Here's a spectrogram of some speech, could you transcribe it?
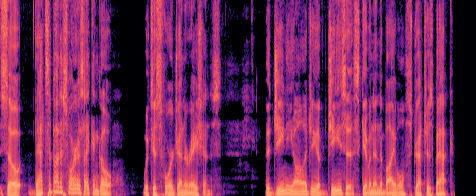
So that's about as far as I can go, which is four generations. The genealogy of Jesus given in the Bible stretches back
